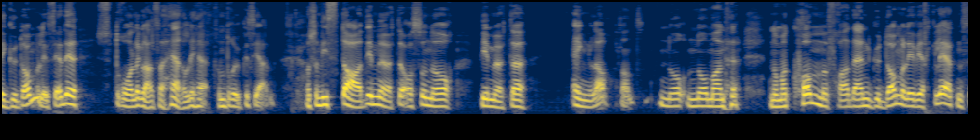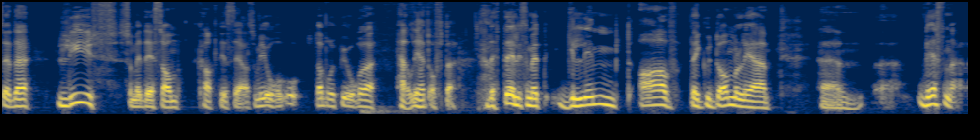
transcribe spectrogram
det guddommelige, så er det stråleglans av herlighet som brukes igjen. Og som vi stadig møter også når vi møter engler. Når, når, man, når man kommer fra den guddommelige virkeligheten, så er det lys som er det som vi da bruker vi ordet herlighet ofte. Dette er liksom et glimt av det guddommelige eh, vesenet.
